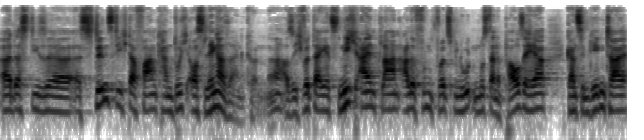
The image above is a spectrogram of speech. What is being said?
äh, dass diese Stints, die ich da fahren kann, durchaus länger sein können. Ne? Also ich würde da jetzt nicht einplanen, alle 45 Minuten muss da eine Pause her. Ganz im Gegenteil,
